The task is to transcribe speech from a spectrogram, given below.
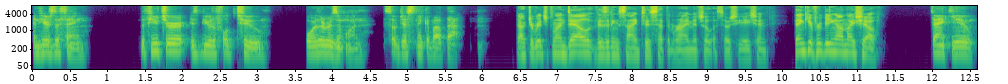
And here's the thing the future is beautiful too, or there isn't one. So just think about that. Dr. Rich Blundell, visiting scientist at the Maria Mitchell Association. Thank you for being on my show. Thank you.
